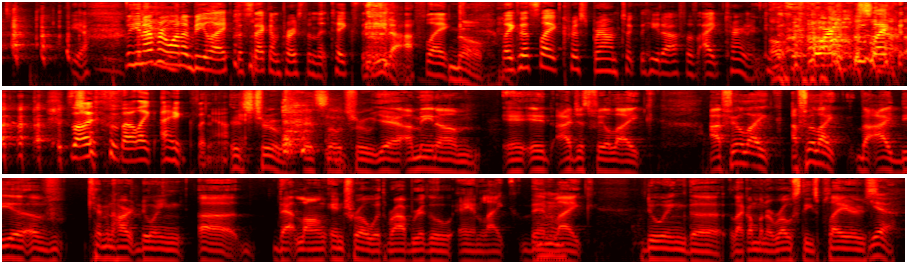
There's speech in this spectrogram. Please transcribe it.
yeah. But you never want to be like the second person that takes the heat off. Like, No. like that's like Chris Brown took the heat off of Ike Turner Oh. because before it was like it's always it all like Ike, but now It's true. It's so true. Yeah, I mean, um, it, it. I just feel like, I feel like, I feel like the idea of Kevin Hart doing uh that long intro with Rob Riggle and like then like doing the like I'm gonna roast these players. Yeah.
